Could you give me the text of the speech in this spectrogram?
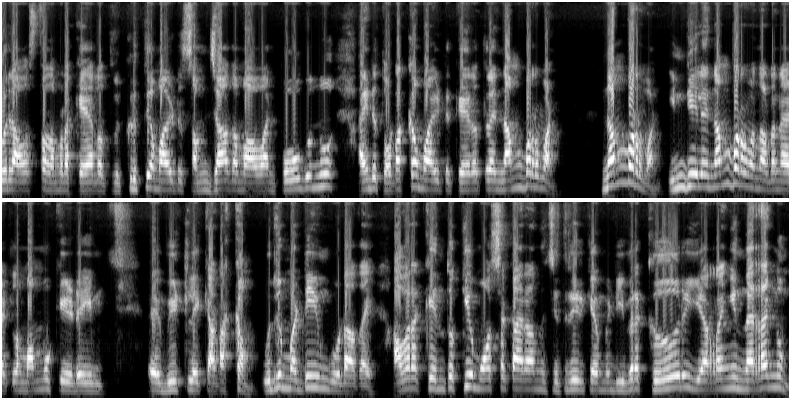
ഒരവസ്ഥ നമ്മുടെ കേരളത്തിൽ കൃത്യമായിട്ട് സംജാതമാവാൻ പോകുന്നു. അതിന്റെ തുടക്കമായിട്ട് കേരളത്തിലെ നമ്പർ വൺ നമ്പർ വൺ ഇന്ത്യയിലെ നമ്പർ വൺ നടനായിട്ടുള്ള മമ്മൂക്കയുടെയും വീട്ടിലേക്ക് അടക്കം ഒരു മടിയും കൂടാതെ അവരൊക്കെ എന്തൊക്കെയോ മോശക്കാരാണെന്ന് ചിത്രീകരിക്കാൻ വേണ്ടി ഇവരെ കയറി ഇറങ്ങി നിറങ്ങും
